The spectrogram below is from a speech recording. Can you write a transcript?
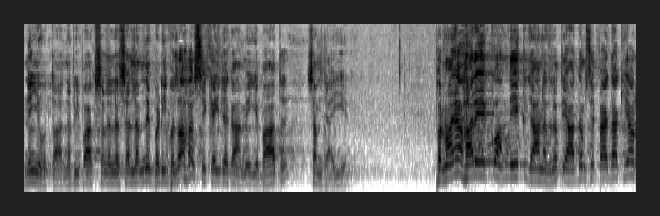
नहीं होता। नबी पाक सल्लल्लाहु अलैहि वसल्लम ने बड़ी वजाहत से कई जगह हमें ये बात समझाई है। फरमाया, हर एक को हमने एक जान हज़रत आदम से पैदा किया और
